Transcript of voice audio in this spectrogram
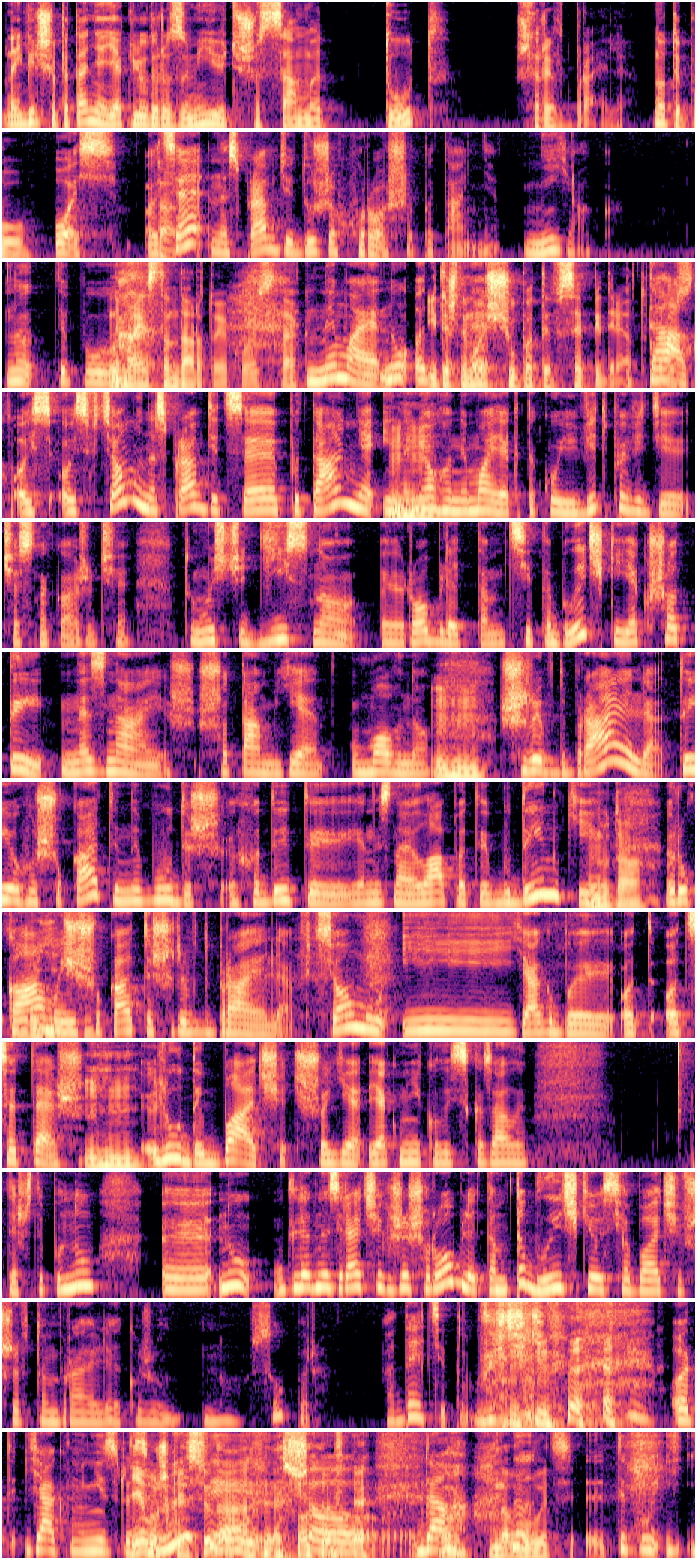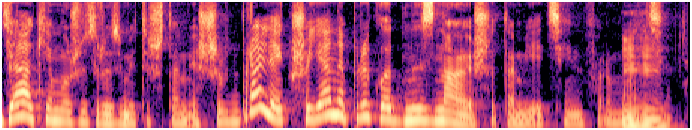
найбільше питання, як люди розуміють, що саме тут шрифт Брайля. Ну, типу, Ось, оце насправді дуже хороше питання. Ніяк. Ну, типу, немає стандарту якогось, так? немає. Ну, от, І ти ж не е, можеш щупати все підряд. Так, просто. ось ось в цьому насправді це питання, і на нього немає як такої відповіді, чесно кажучи, тому що дійсно е, роблять там ці таблички. Якщо ти не знаєш, що там є умовно Мгм. шрифт Брайля, ти його шукати не будеш ходити, я не знаю, лапати будинки Ну так. руками і шукати шрифт Брайля. В цьому і якби от, оце теж Мгм. люди бачать, що є, як мені колись сказали. Теж, типу, ну, е, ну для незрячих же ж роблять там таблички, ось я бачив шрифтом Брайля. Я кажу: ну супер. А де ці таблички? От як мені зрозуміти, сюди. що да, на ну, вулиці. Типу, як я можу зрозуміти, що там є шрифт Брайля, якщо я, наприклад, не знаю, що там є ця інформація?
